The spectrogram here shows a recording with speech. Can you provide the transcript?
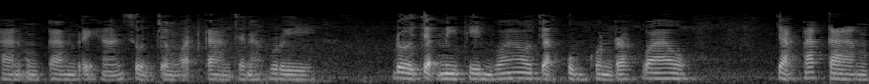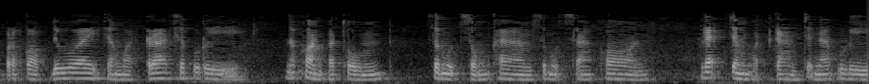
คารองค์การบริหารส่วนจังหวัดกาญจนบุรี โดยจะมีทีมว่าวจากกลุ่มคนรักว่าวจากภาคกลางประกอบด้วยจังหวัดราชบุรี นครปฐม สมุทรสงคราม สมุทรสาคร และจังหวัดกาญจนบุรี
